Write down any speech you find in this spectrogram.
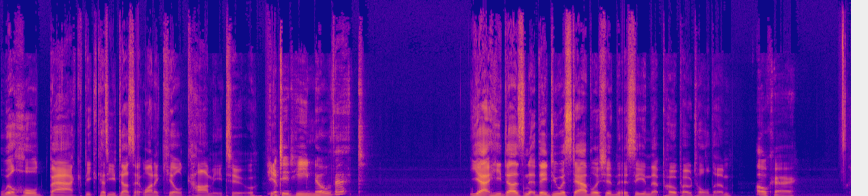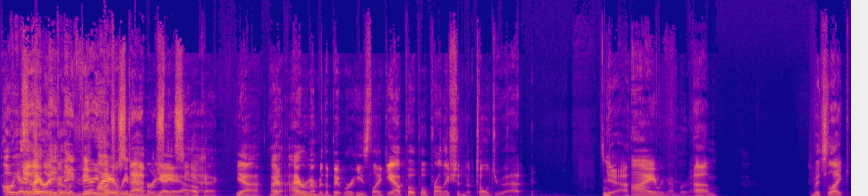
will hold back because he doesn't want to kill Kami too. Yep. Did he know that? Yeah, he does. kn- They do establish in this scene that Popo told him. Okay. Oh yeah, Yeah, I remember. they very I much remember. Yeah, yeah, this, yeah. yeah. Okay. Yeah, Yeah. I, I remember the bit where he's like, "Yeah, Popo probably shouldn't have told you that." Yeah. I remember that. Um, which, like,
